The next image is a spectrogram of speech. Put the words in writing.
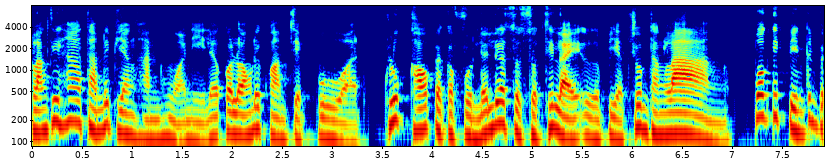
ครั้งที่ห้าทำได้เพียงหันหัวหนีแล้วก็ร้องด้วยความเจ็บปวด คลุกเขาไปกับฝุ่นและเลือดสดๆที่ไหลเอ่อเปียกชุ่มทั้งล่าง พวกที่ปีนขึ้นไป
